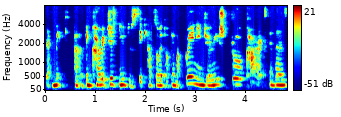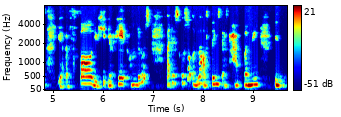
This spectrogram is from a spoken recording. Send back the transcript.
that make, uh, encourages you to seek help. So we're talking about brain injury, stroke, car accidents, you have a fall, you hit your head, all those. But there's also a lot of things that's happening in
